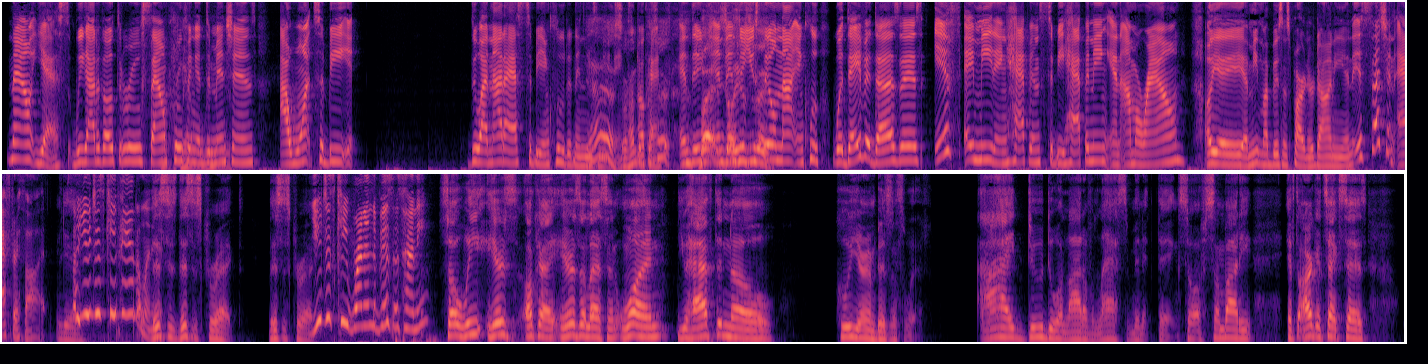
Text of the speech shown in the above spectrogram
Now, yes, we got to go through soundproofing and believe it. dimensions. I want to be. Do I not ask to be included in these Yes, meetings? 100%. Okay, and then But- and so do you still not include? What David does is, if a meeting happens to be happening and I'm around, oh yeah, yeah, yeah, meet my business partner Donni, and it's such an afterthought. Yeah. So you just keep handling This it. is this is correct. This is correct. You just keep running the business, honey. So we here's okay. Here's a lesson. One, you have to know who you're in business with. I do do a lot of last minute things. So if somebody, if the architect says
